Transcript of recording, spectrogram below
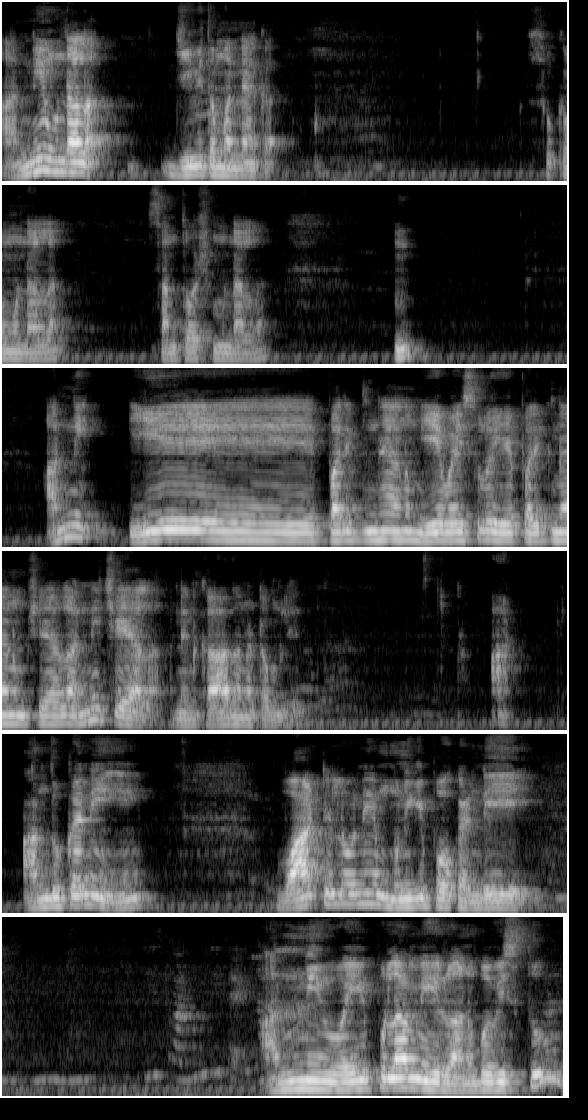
అన్నీ ఉండాల? జీవితం అన్నాక సుఖం ఉండాలా సంతోషం ఉండాలా అన్నీ ఏ పరిజ్ఞానం ఏ వయసులో ఏ పరిజ్ఞానం చేయాలో అన్నీ చేయాలా? నేను కాదనటం లేదు. అందుకని వాటిలోనే మునిగిపోకండి. అన్ని వైపులా మీరు అనుభవిస్తూ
